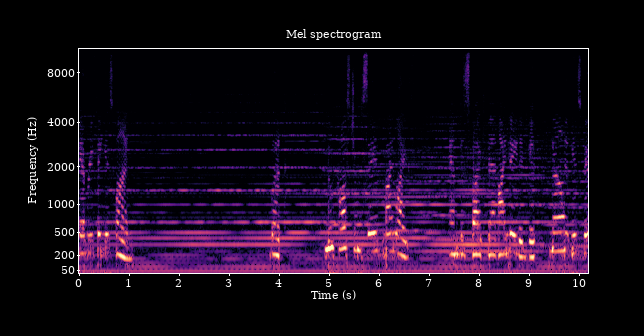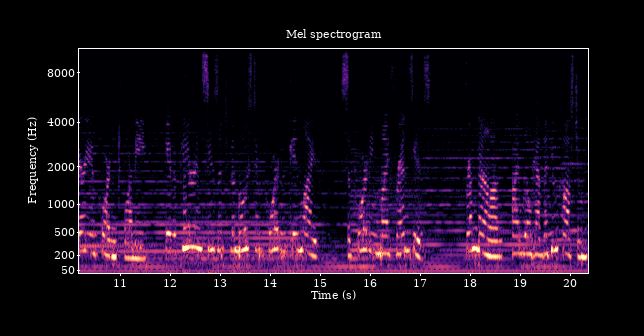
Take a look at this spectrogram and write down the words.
Everything is fine. But, new costume saved my life. And despite that I hated it, now it is very important for me. It appearance isn't the most important in life, supporting my friends is. From now on, I will have the new costume,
